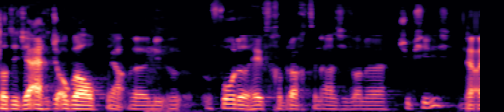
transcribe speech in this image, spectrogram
Dat het je eigenlijk dus ook wel ja, uh, nu een voordeel heeft gebracht ten aanzien van uh, subsidies? Ja,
